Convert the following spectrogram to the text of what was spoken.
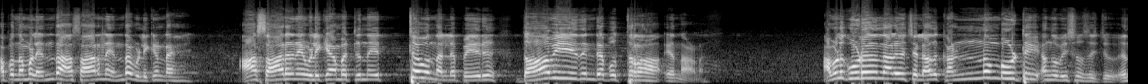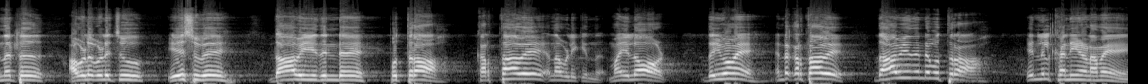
അപ്പൊ നമ്മൾ എന്താ സാറിനെ എന്താ വിളിക്കണ്ടേ? ആ സാറിനെ വിളിക്കാൻ പറ്റുന്ന ഏറ്റവും നല്ല പേര് ദാവീദിന്റെ പുത്ര എന്നാണ്. അവൾ കൂടുതൽ ആലോചിച്ചല്ല. അത് കണ്ണും പൂട്ടി അങ്ങ് വിശ്വസിച്ചു. എന്നിട്ട് അവൾ വിളിച്ചു യേശുവേ ദാവീദിന്റെ പുത്ര കർത്താവേ എന്നാ വിളിക്കുന്നത് മൈ ലോഡ് ദൈവമേ എന്റെ കർത്താവേ ദാവീദിന്റെ പുത്ര. എന്നിൽ കനിയണമേ.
